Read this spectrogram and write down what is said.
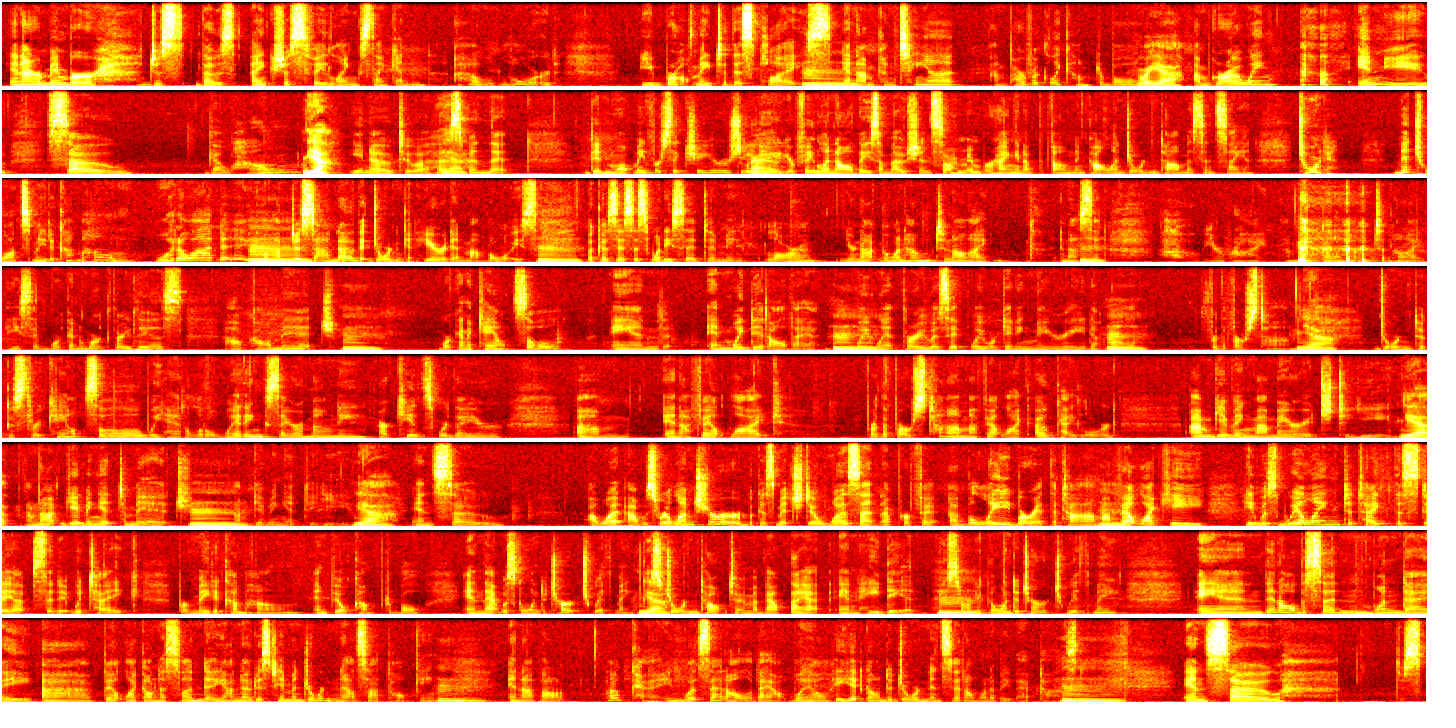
And I remember just those anxious feelings thinking, oh, Lord, you brought me to this place and hmm. I'm content. I'm perfectly comfortable. well, yeah. I'm growing in you. So go home, Yeah. you know, to a husband that didn't want me for six years. You know, you're feeling all these emotions. So I remember hanging up the phone and calling Jordan Thomas and saying, Jordan, Mitch wants me to come home. What do I do? I'm just, I know that Jordan could hear it in my voice Mm. because this is what he said to me Laura, you're not going home tonight. And I said, Oh, you're right. I'm not going home tonight. He said, We're going to work through this. I'll call Mitch. Mm. We're going to counsel. And and we did all that. Mm-hmm. We went through as if we were getting married all, Mm. for the first time. Yeah. Jordan took us through counsel. We had a little wedding ceremony. Our kids were there. Um, and I felt like, for the first time, I felt like, okay, Lord, I'm giving my marriage to you. Yeah. I'm not giving it to Mitch. Mm. I'm giving it to you. Yeah. And so I, was real unsure because Mitch still wasn't a, profe- a believer at the time. I felt like he he was willing to take the steps that it would take for me to come home and feel comfortable. And that was going to church with me. Because Yeah. Jordan talked to him about that, and he did. He started going to church with me. And then all of a sudden, one day, I felt like on a Sunday, I noticed him and Jordan outside talking. Mm. And I thought, okay, what's that all about? Well, he had gone to Jordan and said, I want to be baptized. Mm. And so just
